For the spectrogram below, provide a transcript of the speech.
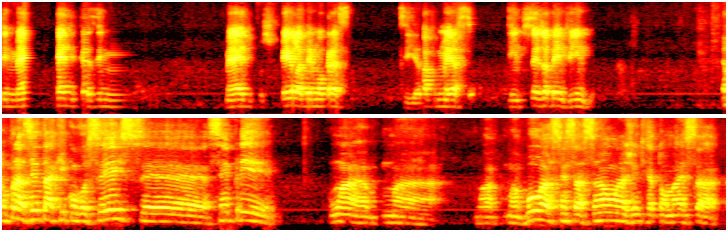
de médicas e médicos pela democracia. Seja bem-vindo. É um prazer estar aqui com vocês. É sempre uma, uma, uma, uma boa sensação a gente retomar essa,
